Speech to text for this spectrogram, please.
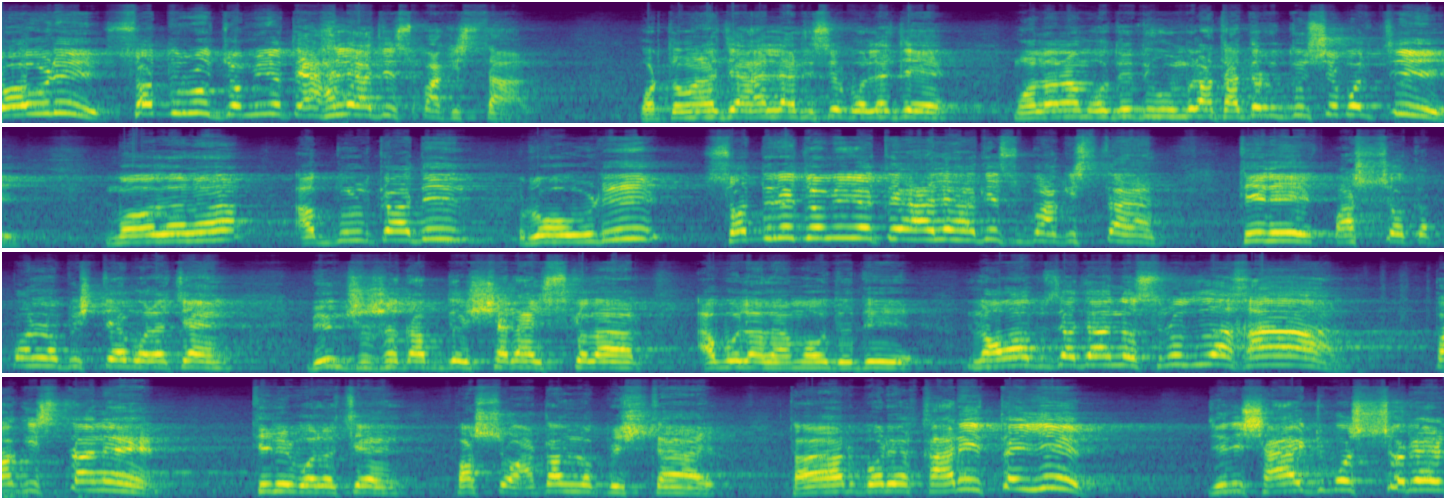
রৌড়ি সদরু জমিয়তে আহলে হাদিস পাকিস্তান। বর্তমানে যে আহলে হাদিসে বলে যে, মৌলানা মদুদি উমরা, তাদের উদ্দেশ্যে বলছি, মৌলানা আব্দুল কাদির রৌড়ি সদরে জমিয়তে আহলে হাদিস পাকিস্তান, তিনি পাঁচশো তেপ্পান্ন পৃষ্ঠায় বলেছেন, বিংশ শতাব্দীর সেরা স্কলার আবুল আলা মৌদুদি নবাবজাদা নসরুল্লাহ খান, পাকিস্তানের তিনি বলেছেন পাঁচশো আটান্ন পৃষ্ঠায়, তারপরে কারি তৈয়ব, যিনি ষাট বৎসরের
